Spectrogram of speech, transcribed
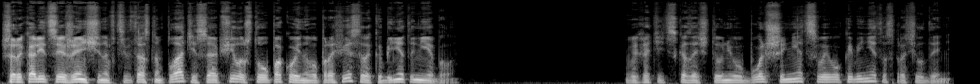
широколицая женщина в цветастом платье, сообщила, что у покойного профессора кабинета не было. «Вы хотите сказать, что у него больше нет своего кабинета?» — спросил Дэнни.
